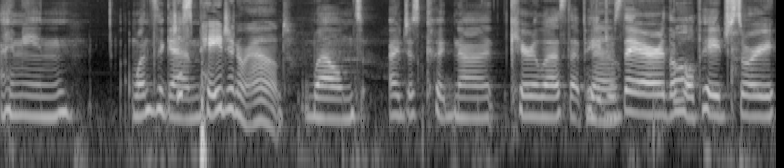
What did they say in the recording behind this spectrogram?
I mean, once again, Just paging around. whelmed. I just could not care less that Paige No. was there. The whole Paige story,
